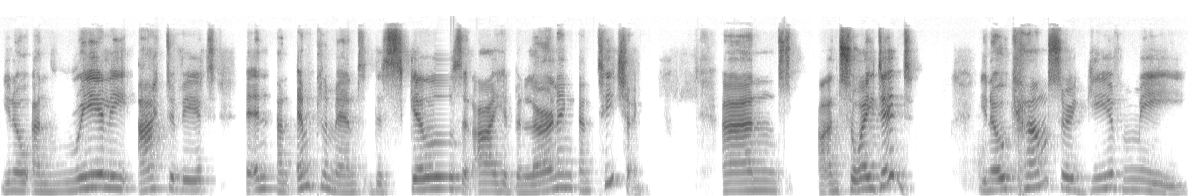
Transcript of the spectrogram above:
you know, and really activate in, and implement the skills that I had been learning and teaching. And, and so I did. You know, cancer gave me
